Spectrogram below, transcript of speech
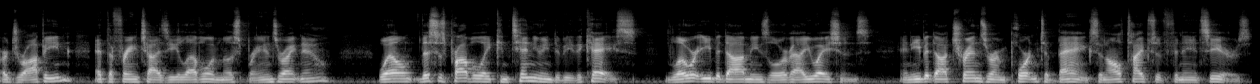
are dropping at the franchisee level in most brands right now. Well, this is probably continuing to be the case. Lower EBITDA means lower valuations, and EBITDA trends are important to banks and all types of financiers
